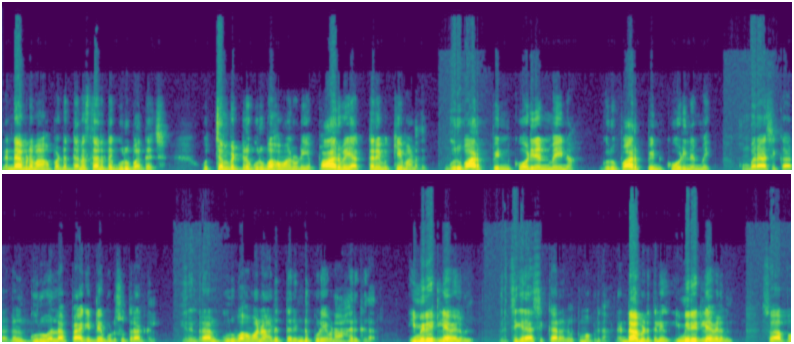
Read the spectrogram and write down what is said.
ரெண்டாம் இடமாகப்பட்ட தனஸ்தானத்தை குரு பார்த்தாச்சு. உச்சம் பெற்ற குரு பகவானுடைய பார்வை அத்தனை முக்கியமானது. குரு பார்ப்பின் கோடி நன்மைனா குரு பார்ப்பின் கோடி நன்மை. கும்பராசிக்காரர்கள் குருவெல்லாம் பேக்கெட்லேயே போட்டு சுத்துறார்கள். ஏனென்றால் குரு பகவான் அடுத்த ரெண்டு கூடியவனாக இருக்கிறார். இமீடியட்லி அவைலபிள் விருச்சிக அப்படி அப்படிதான். ரெண்டாம் இடத்துல இமீடியட்லி அவைலபிள் ஸோ அப்போ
